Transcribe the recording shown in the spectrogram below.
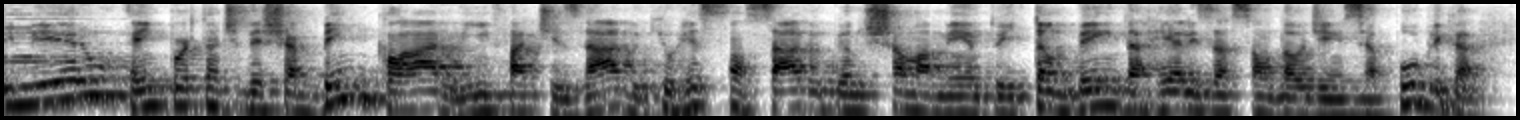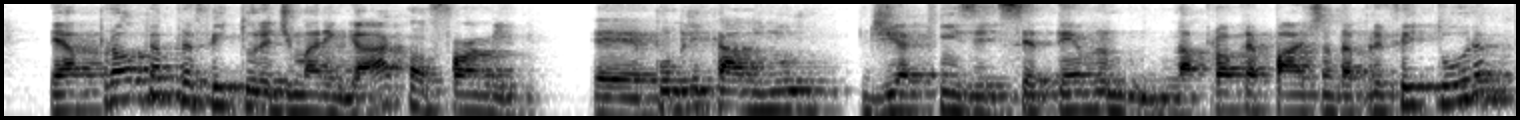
Primeiro, é importante deixar bem claro e enfatizado que o responsável pelo chamamento e também da realização da audiência pública é a própria Prefeitura de Maringá, conforme é, publicado no dia 15 de setembro na própria página da Prefeitura,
